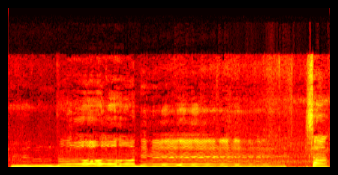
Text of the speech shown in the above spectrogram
빛나네. 이상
